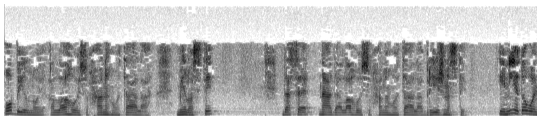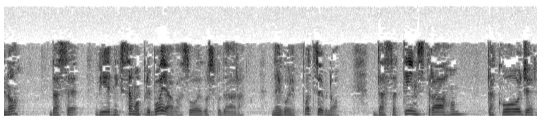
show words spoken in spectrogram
obilnoj Allahu subhanahu wa ta'ala milosti, da se nada Allahu subhanahu wa ta'ala brižnosti. I nije dovoljno da se vjernik samo pribojava svoje gospodara, nego je potrebno da sa tim strahom također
